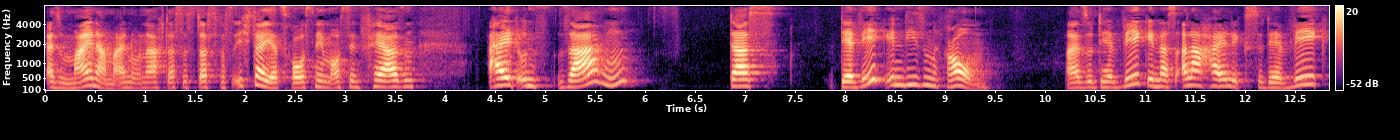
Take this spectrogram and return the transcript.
also meiner Meinung nach, das ist das, was ich da jetzt rausnehme aus den Versen, halt uns sagen, dass der Weg in diesen Raum, also der Weg in das Allerheiligste, der Weg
